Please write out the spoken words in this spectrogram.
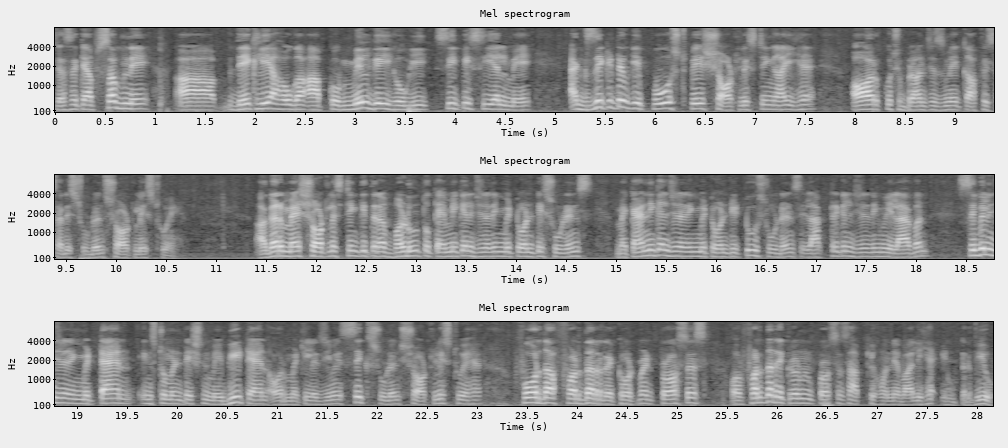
जैसा कि आप सबने आ, देख लिया होगा आपको मिल गई होगी सीपीसीएल में एग्जीक्यूटिव की पोस्ट पे शॉर्ट लिस्टिंग आई है और कुछ ब्रांचेस में काफ़ी सारे स्टूडेंट्स शॉर्ट लिस्ट हुए हैं। अगर मैं शॉर्ट लिस्टिंग की तरफ़ बढ़ूं तो केमिकल इंजीनियरिंग में 20 स्टूडेंट्स मैकेनिकल इंजीनियरिंग में 22 स्टूडेंट्स इलेक्ट्रिकल इंजीनियरिंग में 11 सिविल इंजीनियरिंग में 10 इंस्ट्रूमेंटेशन में भी 10 और मेटलर्जी में 6 स्टूडेंट्स शॉर्ट लिस्ट हुए हैं for the further recruitment process और फर्दर रिक्रूटमेंट प्रोसेस आपकी होने वाली है interview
